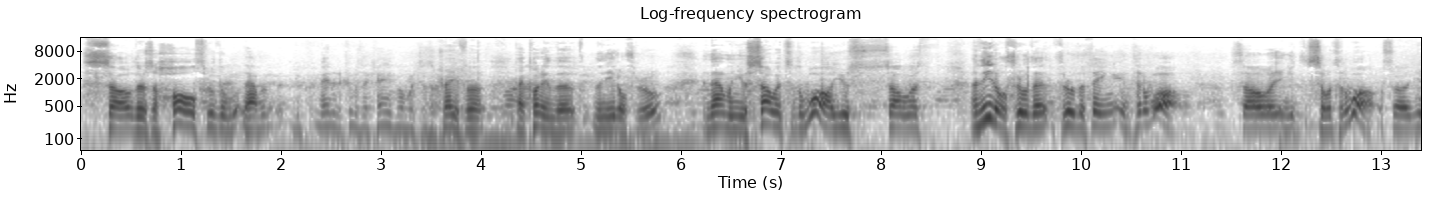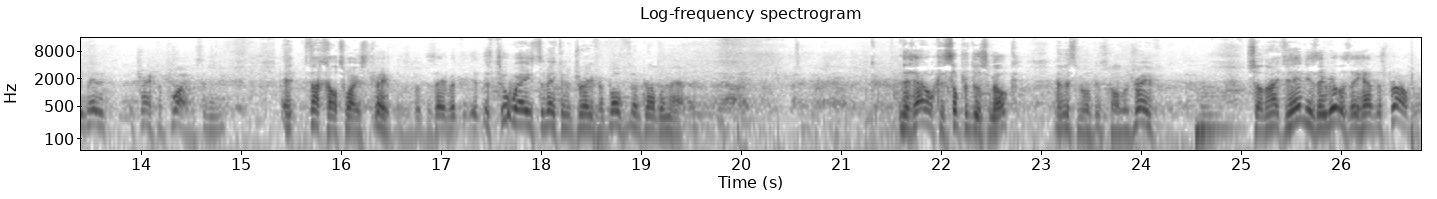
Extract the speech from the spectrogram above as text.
So there's a hole through the. You made it a kubus cable, which is a treifa, by putting the, the needle through, and then when you sew it to the wall, you sew a, a needle through the through the thing into the wall. So you sew it to the wall. So you made it a treifa twice. I mean, it's not called twice treifas, but to say, but there's two ways to make it a treifa. Both of them problematic. This animal can still produce milk, and this milk is called a treifa. So the 1980s, they realized they had this problem.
